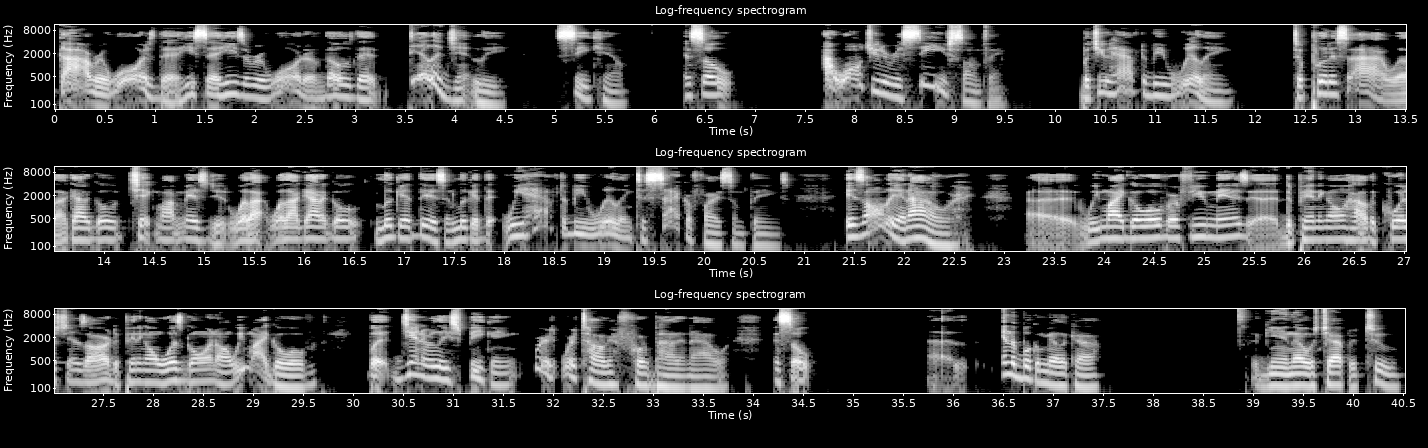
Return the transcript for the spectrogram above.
God rewards that. He said he's a rewarder of those that diligently seek him. And so I want you to receive something, but you have to be willing to put aside, well, I gotta go check my messages. Well, I well, I gotta go look at this and look at that. We have to be willing to sacrifice some things. It's only an hour. Uh, we might go over a few minutes, uh, depending on how the questions are, depending on what's going on. We might go over, but generally speaking, we're we're talking for about an hour. And so, uh, in the book of Malachi, again, that was chapter two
